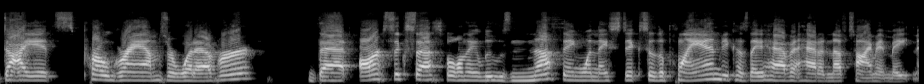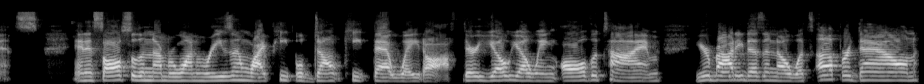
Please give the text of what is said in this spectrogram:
diets, programs, or whatever that aren't successful and they lose nothing when they stick to the plan because they haven't had enough time at maintenance. And it's also the number one reason why people don't keep that weight off. They're yo yoing all the time. Your body doesn't know what's up or down.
